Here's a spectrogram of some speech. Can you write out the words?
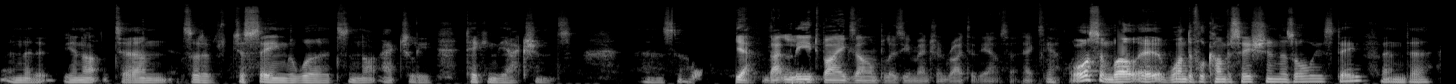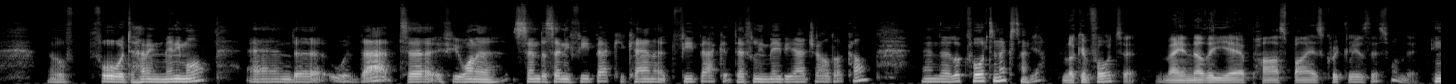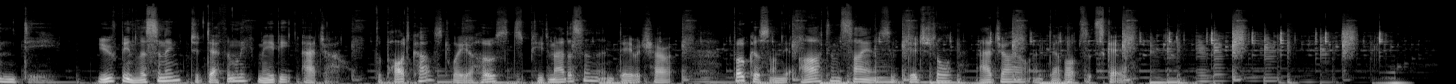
and that it, you're not um, sort of just saying the words and not actually taking the actions. Uh, so. Yeah, that lead by example, as you mentioned right at the outset. Excellent. Yeah, awesome. Well, a wonderful conversation as always, Dave, and uh, I look forward to having many more. And uh, with that, uh, if you want to send us any feedback, you can at feedback at definitelymaybeagile.com. And I look forward to next time. Yeah, looking forward to it. May another year pass by as quickly as this one did. Indeed. You've been listening to Definitely Maybe Agile, the podcast where your hosts, Peter Maddison and David Sharrock, focus on the art and science of digital, agile, and DevOps at scale.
